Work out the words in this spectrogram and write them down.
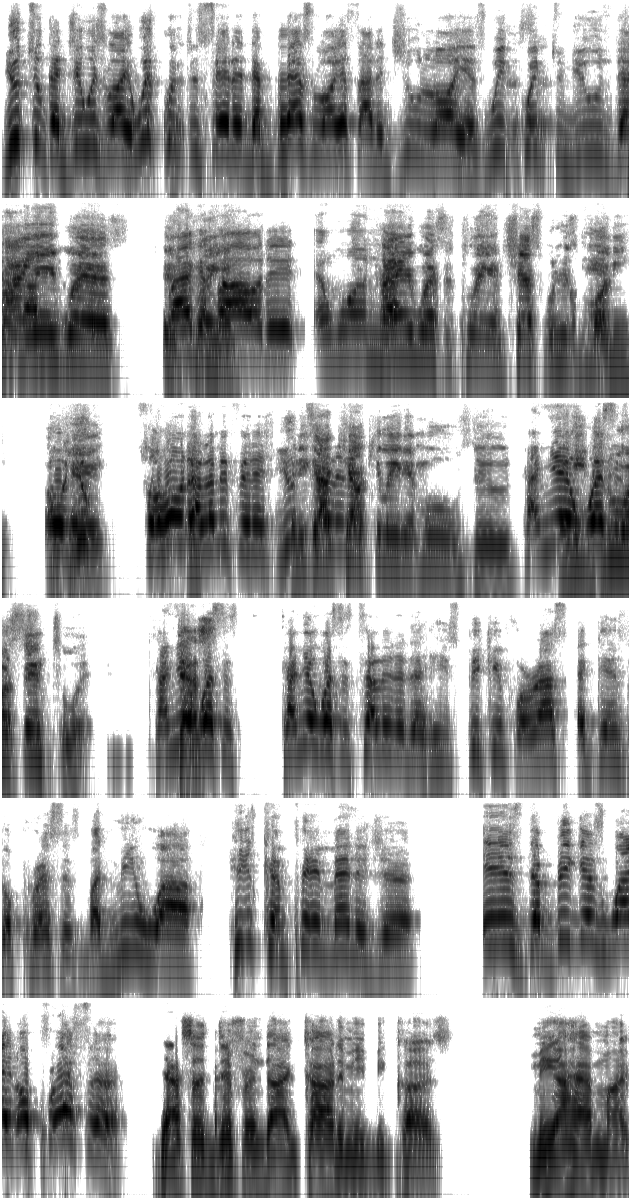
You took a Jewish lawyer. We're quick to say that the best lawyers are the Jew lawyers. We're quick to use that. Kanye West brag playing, about it and one. night. Kanye West is playing chess with his okay. money. Oh, okay. So, you, so hold on, let me finish. You and he got calculated moves, dude. Kanye and he West drew us into it. Kanye That's... West is Kanye West is telling us that he's speaking for us against oppressors, but meanwhile, his campaign manager is the biggest white oppressor. That's a different dichotomy because me, I have my,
